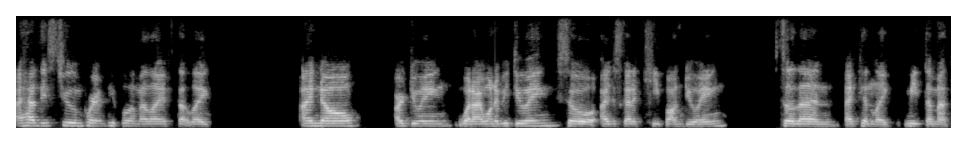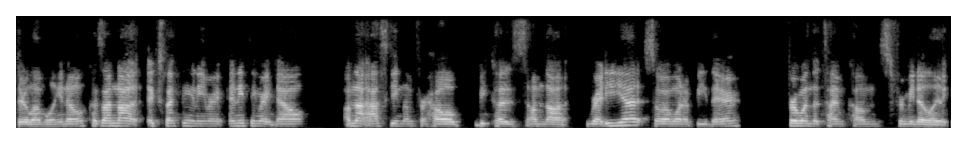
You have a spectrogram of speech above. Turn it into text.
I have these two important people in my life that like I know are doing what I want to be doing. So I just got to keep on doing. So then I can like meet them at their level, you know, because I'm not expecting any anything right now. I'm not asking them for help because I'm not ready yet. So I want to be there for when the time comes for me to like,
